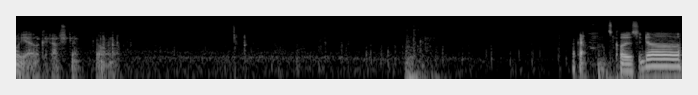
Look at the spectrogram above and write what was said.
Oh yeah, look at our strength going up. Okay, let's close the door.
